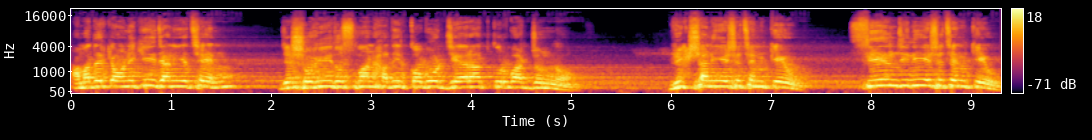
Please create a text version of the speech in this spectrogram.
আমাদেরকে অনেকেই জানিয়েছেন যে শহীদ ওসমান হাদির কবর জিয়ারাত করবার জন্য। রিক্সা নিয়ে এসেছেন কেউ। সিএনজি নিয়ে এসেছেন কেউ।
